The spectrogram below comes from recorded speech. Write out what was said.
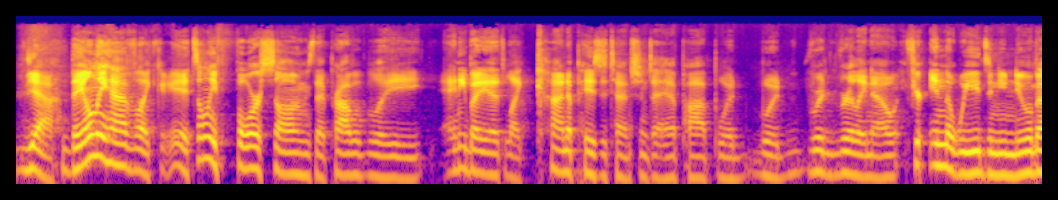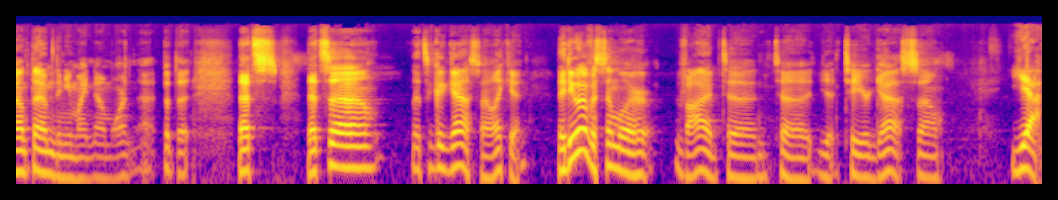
Yeah, they only have like it's only four songs that probably anybody that like kind of pays attention to hip hop would, would would really know. If you're in the weeds and you knew about them, then you might know more than that. But the, that's that's a that's a good guess. I like it. They do have a similar vibe to to to your guess. So Yeah,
